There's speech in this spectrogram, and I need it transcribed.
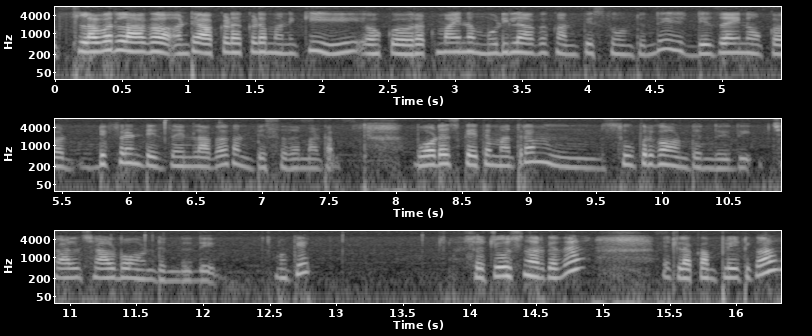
ఫ్లవర్ లాగా అంటే అక్కడక్కడ మనకి ఒక రకమైన ముడిలాగా కనిపిస్తూ ఉంటుంది. డిజైన్ ఒక డిఫరెంట్ డిజైన్ లాగా కనిపిస్తుంది అనమాట బోర్డర్స్కి అయితే మాత్రం సూపర్గా ఉంటుంది ఇది. చాలా చాలా బాగుంటుంది ఇది. ఓకే? సో చూస్తున్నారు కదా? ఇట్లా కంప్లీట్గా.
